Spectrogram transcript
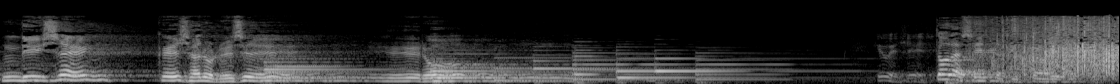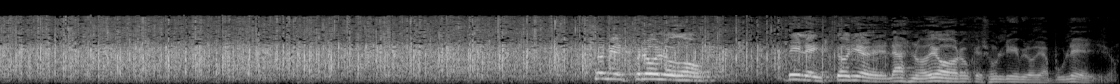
dicen que ya lo Qué belleza. Todas estas historias. Son el prólogo de la historia del asno de oro, que es un libro de Apuleyo.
